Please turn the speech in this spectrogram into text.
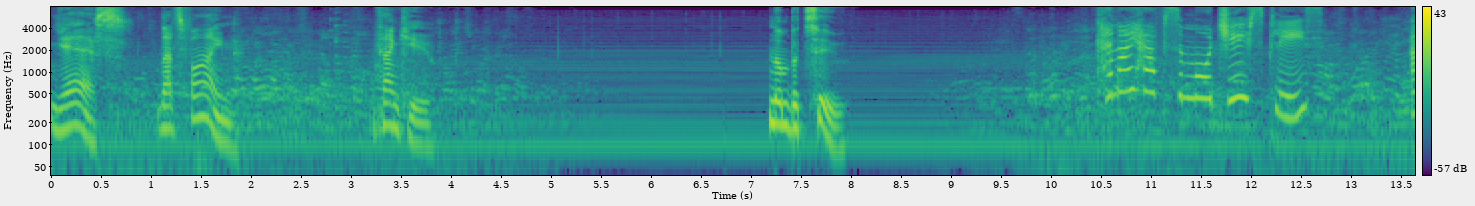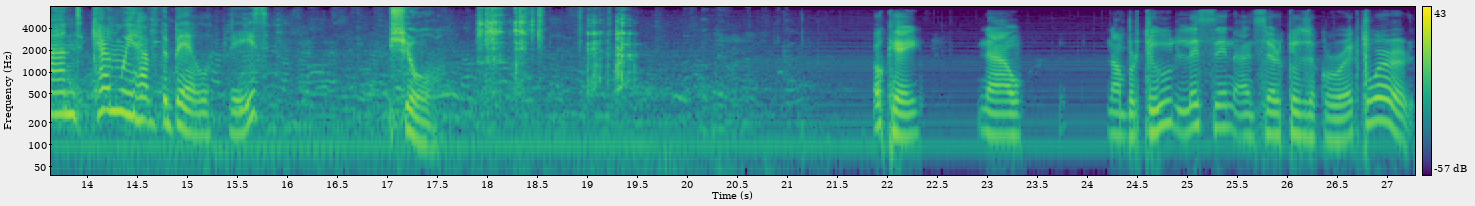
Yes, that's fine. Thank you. Number 2. Can I have some more juice, please? And can we have the bill, please? Sure. Okay, now number 2. Listen and circle the correct word.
